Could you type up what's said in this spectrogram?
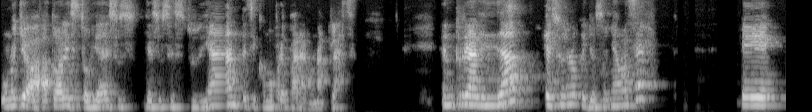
uno llevaba toda la historia de sus, de sus estudiantes y cómo preparar una clase. En realidad, eso es lo que yo soñaba hacer. Eh,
